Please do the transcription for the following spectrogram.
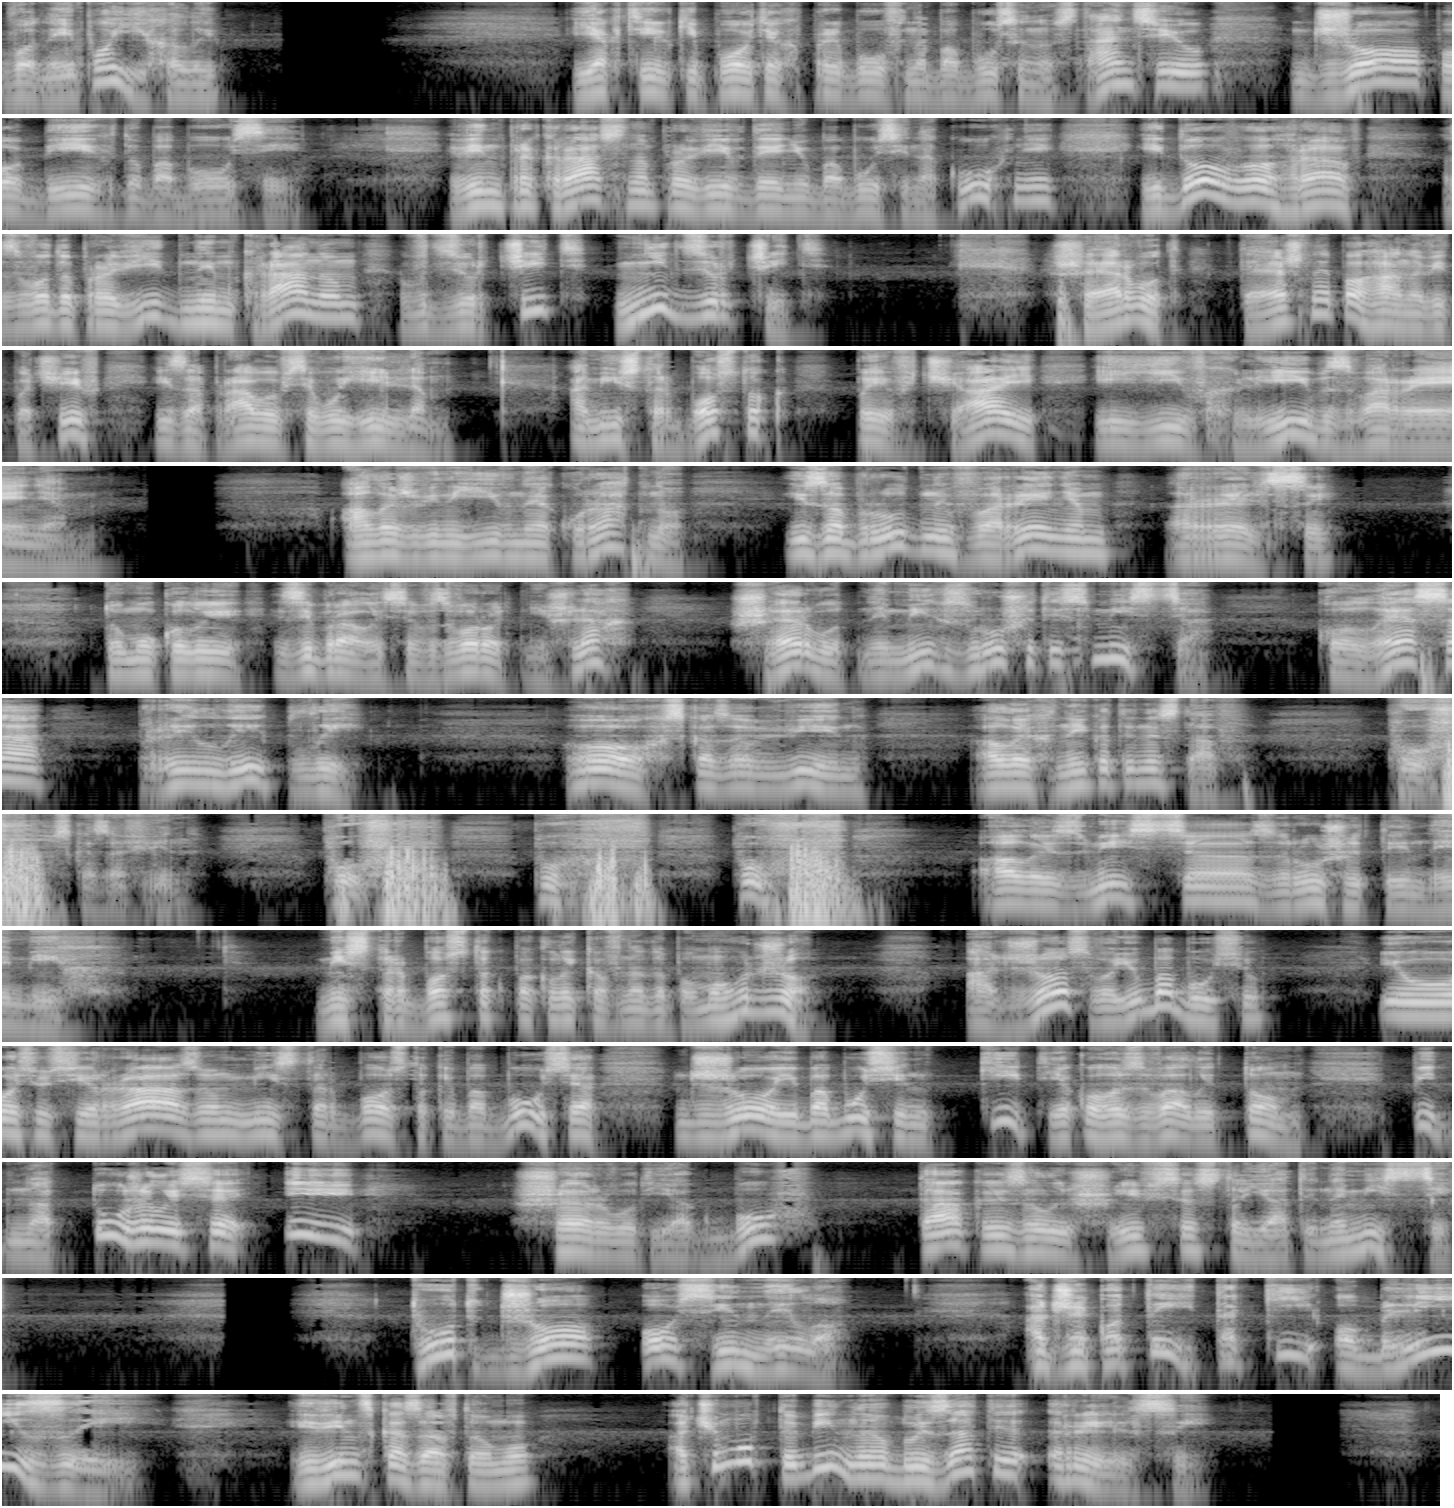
Вони поїхали. Як тільки потяг прибув на бабусину станцію, Джо побіг до бабусі. Він прекрасно провів день у бабусі на кухні і довго грав з водопровідним краном в дзюрчить, ні дзюрчить. Шервуд теж непогано відпочив і заправився вугіллям, а містер Босток пив чай і їв хліб з варенням. Але ж він їв неакуратно і забруднив варенням рельси. Тому, коли зібралися в зворотній шлях, Шервуд не міг зрушити з місця. Колеса прилипли. Ох, сказав він, але хникати не став. Пуф, сказав він. Пуф, пуф, пуф. Але з місця зрушити не міг. Містер Босток покликав на допомогу Джо, а Джо свою бабусю. І ось усі разом містер Босток і бабуся, Джо і бабусін кіт, якого звали Том, піднатужилися, і Шервуд як був, так і залишився стояти на місці. Тут Джо осінило. Адже коти такі облізи. І він сказав тому, а чому б тобі не облизати рельси?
